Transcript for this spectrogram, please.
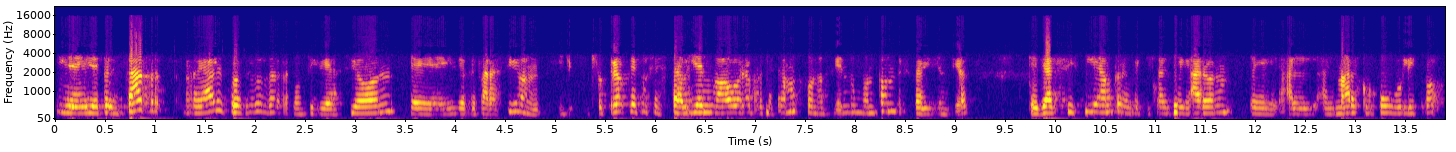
Y, de pensar reales procesos de reconciliación eh, y de reparación. Y yo, creo que eso se está viendo ahora porque estamos conociendo un montón de experiencias que ya existían, pero que quizás llegaron eh, al, al marco público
